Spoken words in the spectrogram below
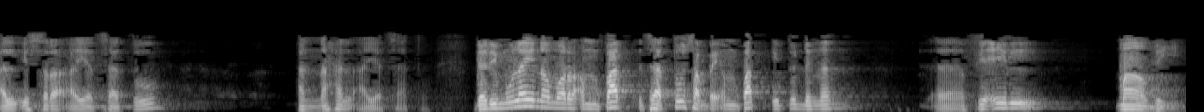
Al-Isra ayat 1. An-Nahl ayat 1. Dari mulai nomor 4, 1 sampai 4 itu dengan uh, fi'il maldi.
